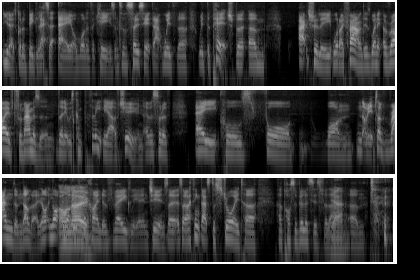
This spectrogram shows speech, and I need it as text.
you know it's got a big letter A on one of the keys and to associate that with the with the pitch. But um, actually, what I found is when it arrived from Amazon that it was completely out of tune. It was sort of A equals four one no it's a random number not not, Oh, not even kind of vaguely in tune so so i think that's destroyed her her possibilities for that Yeah. um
